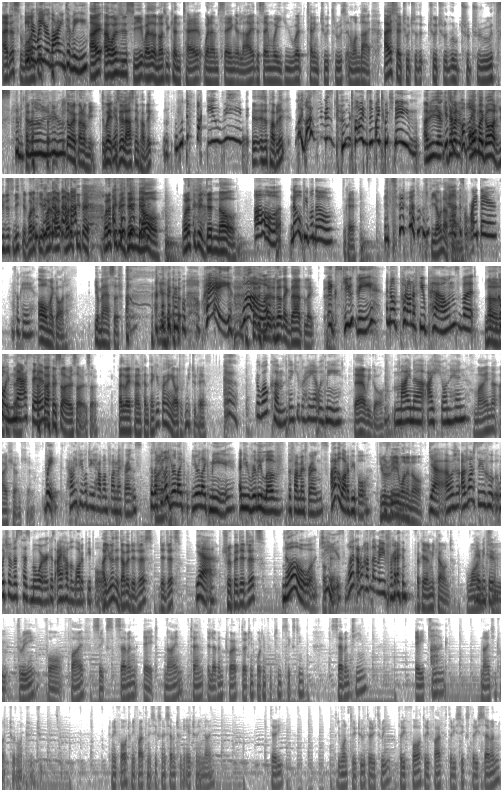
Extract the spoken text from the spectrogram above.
I just wanted, Either way, you're lying to me. I, I wanted to see whether or not you can tell when I'm saying a lie the same way you were telling two truths and one lie. I tell two, two, two, two, two truths. Don't make fun of me. Wait, Yep. is your last name public? What the fuck do you mean? Is it public? My last two times in my Twitch name. I mean, yeah, yeah, but oh public. oh my god, you just leaked it. What if you, what, what, what if people what if people didn't know? What if people didn't know? Oh no, people know. Okay, It's Fiona fan. it's right there. It's okay. Oh my god, you're massive. You- Hey, whoa! Not like that, but like Excuse me. I know I've put on a few pounds, but no, no, I'm no, going like massive. I'm sorry, I'm sorry, I'm sorry. By the way, Fan Fan, thank you for hanging out with me today. You're welcome. Thank you for hanging out with me. There we go. Meine Eichhörnchen. Meine Eichhörnchen. Wait, how many people do you have on Find My Friends? Because I feel like you're like you're like me, and you really love the Find My Friends. I have a lot of people. You really want to know? Yeah, I was. I just want to see who, which of us has more, because I have a lot of people. Are you in the double digits? Digits? yeah. Triple digits? No. Jeez. What? I don't have that many friends. Okay, let me count. One, me two, three, four, five, six, seven, eight, nine, 10, 11, 12, 13, 14, 15, 16, 17, 18, 19, 20, 21, 22, 23, 24, 25, 26, 27, 28, 29, 30, 31, 32, 33, 34, 35, 36, 37.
